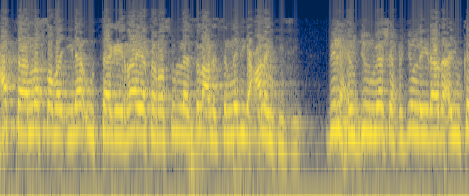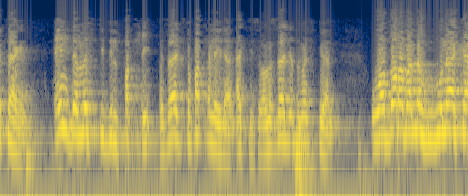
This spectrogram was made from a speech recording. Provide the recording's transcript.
xataa nasaba ilaa uu taagay raayata rasuuli lahi sal lay slm nabiga calankiisii bilxujuun meesha xujuun la yidhahdo ayuu ka taagay cinda masjidi lfatxi masaajidka fatxi la yidhahdo agtiisa waa masaajida meesha ku yaalla wa daraba lahu hunaaka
